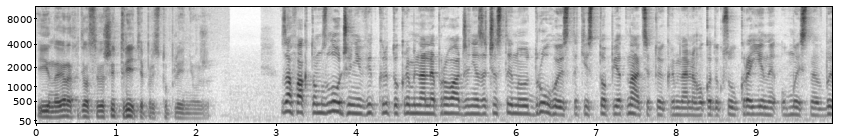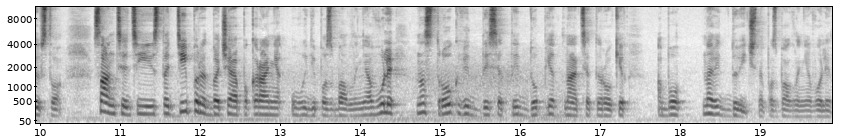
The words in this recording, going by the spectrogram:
и, наверное, хотел совершить третье преступление уже. За фактом злочинів відкрито кримінальне провадження за частиною 2 статті 115 Кримінального кодексу України умисне вбивство. Санкція цієї статті передбачає покарання у виді позбавлення волі на строк від 10 до 15 років або навіть довічне позбавлення волі.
